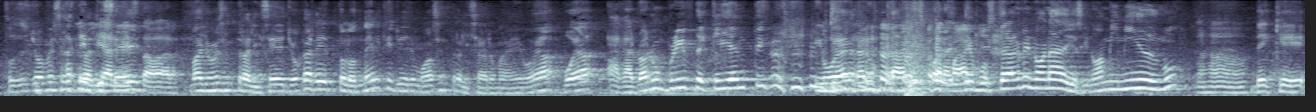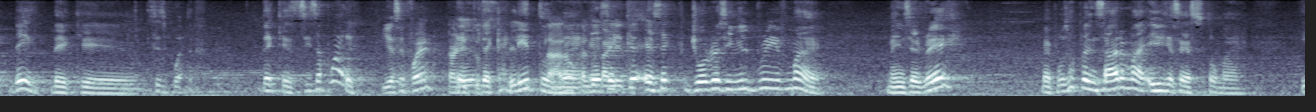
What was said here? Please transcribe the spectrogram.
Entonces yo me centralicé, esta vara. mae, yo me centralicé, yo gané Tolonel que yo dije, me voy a centralizar, mae, voy a, voy a agarrar un brief de cliente y voy a ganar un Canes para demostrarme no a nadie, sino a mí mismo Ajá, de que, de, de que, Sí se puede. de que sí se puede. ¿Y ese fue? El Carlitos. de Carlitos, Claro, ese, Carlitos. que- ese- yo recibí el brief, mae. Me encerré, me puse a pensar, mae, y dije, es esto, mae. Y,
